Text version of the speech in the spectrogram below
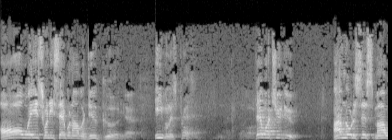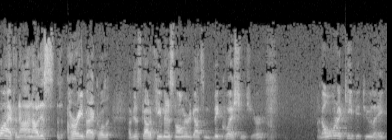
Always when he said when I would do good, Yes. Evil is present. Tell what you do. I've noticed this, my wife and I, and I'll just hurry back because I've just got a few minutes longer and got some big questions here. I don't want to keep you too late,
